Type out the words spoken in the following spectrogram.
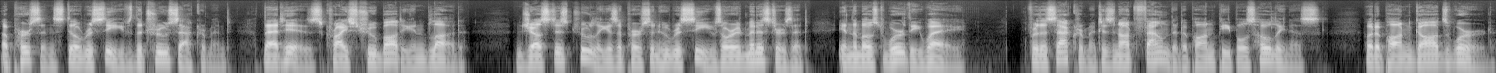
a person still receives the true sacrament, that is, Christ's true body and blood, just as truly as a person who receives or administers it in the most worthy way. For the sacrament is not founded upon people's holiness, but upon God's word,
